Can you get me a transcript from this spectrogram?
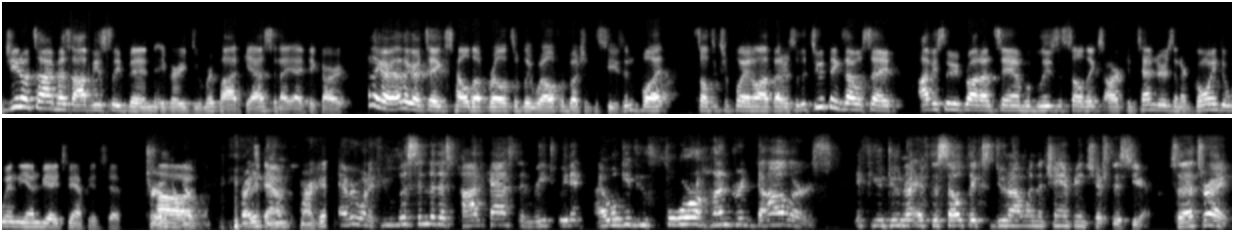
Gino Time has obviously been a very doomer podcast, and I, I think our I think our I think our takes held up relatively well for much of the season, but Celtics are playing a lot better. So the two things I will say, obviously we brought on Sam, who believes the Celtics are contenders and are going to win the NBA championship. True. Uh, yep. Write it down, mark it. Everyone, if you listen to this podcast and retweet it, I will give you four hundred dollars if you do not if the Celtics do not win the championship this year. So that's right.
